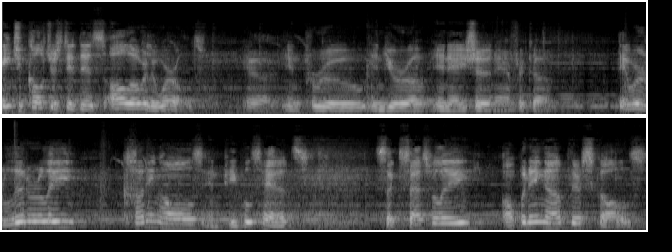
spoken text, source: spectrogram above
Ancient cultures did this all over the world uh, in Peru, in Europe, in Asia, in Africa. They were literally cutting holes in people's heads, successfully opening up their skulls,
